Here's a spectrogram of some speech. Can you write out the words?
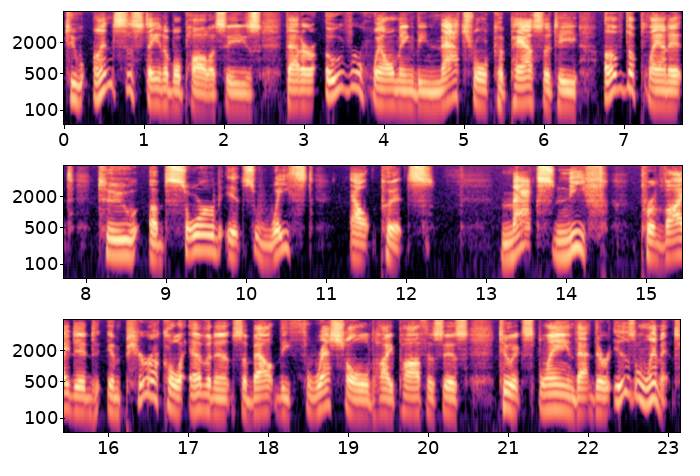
to unsustainable policies that are overwhelming the natural capacity of the planet to absorb its waste outputs. Max Neef provided empirical evidence about the threshold hypothesis to explain that there is a limit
